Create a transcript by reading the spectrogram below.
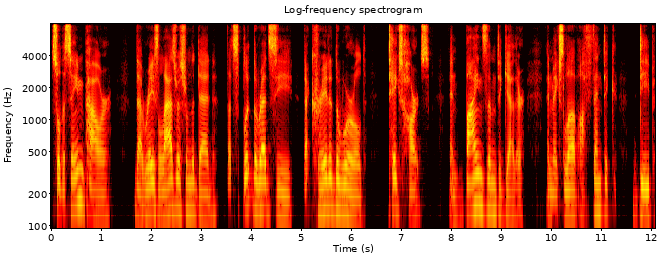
So the same power that raised Lazarus from the dead, that split the Red Sea, that created the world, takes hearts and binds them together and makes love authentic, deep,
